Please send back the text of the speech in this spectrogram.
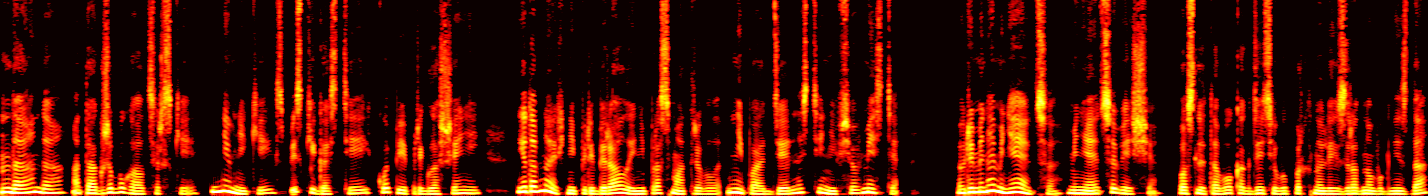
«Да, да, а также бухгалтерские. Дневники, списки гостей, копии приглашений. Я давно их не перебирала и не просматривала, ни по отдельности, ни все вместе. Времена меняются, меняются вещи. После того, как дети выпорхнули из родного гнезда,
